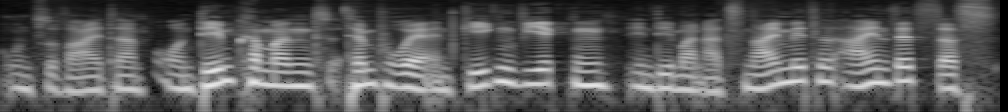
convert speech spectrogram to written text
und so weiter. Und dem kann man temporär entgegenwirken, indem man Arzneimittel einsetzt. Das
